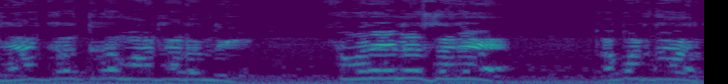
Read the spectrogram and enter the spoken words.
జాగ్రత్తగా మాట్లాడండి. ఎవరైనా సరే కబడ్దార్.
